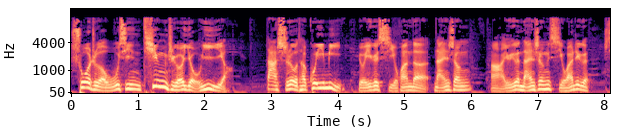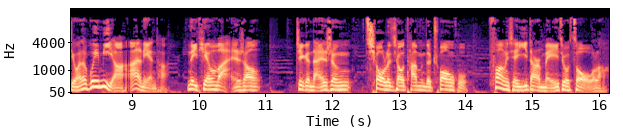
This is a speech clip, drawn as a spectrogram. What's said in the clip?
说者无心，听者有意呀。大石榴她闺蜜。有一个喜欢的男生啊，有一个男生喜欢这个喜欢的闺蜜啊，暗恋她。那天晚上，这个男生敲了敲他们的窗户，放下一袋煤就走了。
